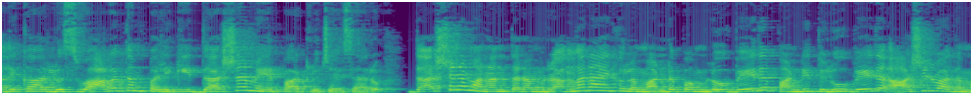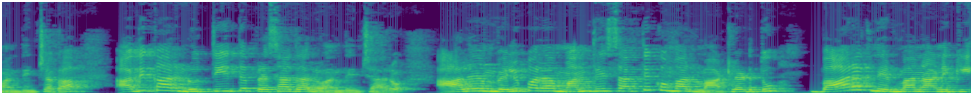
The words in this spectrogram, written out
అధికారులు స్వాగతం పలికి దర్శనం ఏర్పాట్లు చేశారు. దర్శనం అనంతరం రంగనాయకుల మండపంలో వేద పండితులు వేద ఆశీర్వాదం అందించగా అధికారులు తీర్థ ప్రసాదాలు అందించారు. ఆలయం వెలుపల మంత్రి సత్యకుమార్ మాట్లాడుతూ భారత్ నిర్మాణానికి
